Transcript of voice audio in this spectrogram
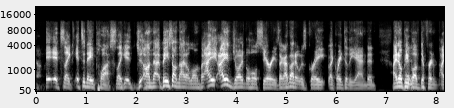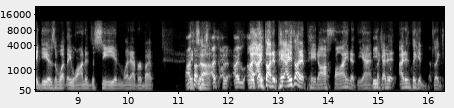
Yeah. it's like it's an A plus. Like it on that based on that alone. But I I enjoyed the whole series. Like I thought it was great. Like right to the end. And I know people have different ideas of what they wanted to see and whatever. But I thought it was, uh, I thought I, I, like, I thought it pay, I thought it paid off fine at the end. Like I didn't I didn't think it like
